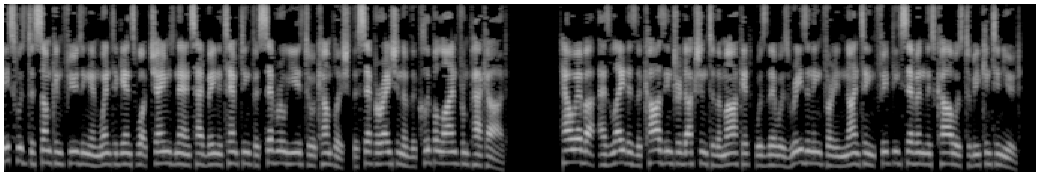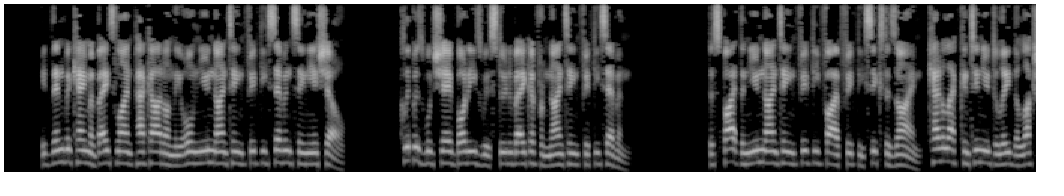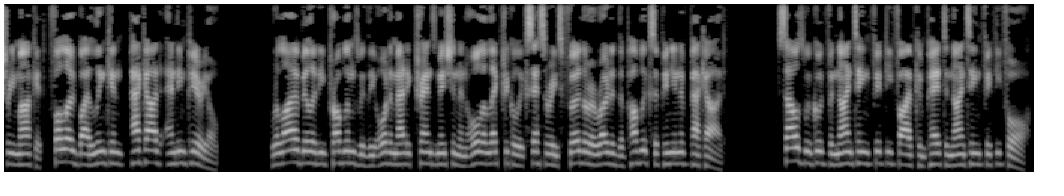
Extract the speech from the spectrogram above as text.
This was to some confusing and went against what James Nance had been attempting for several years to accomplish, the separation of the Clipper line from Packard. However, as late as the car's introduction to the market, was there was reasoning for in 1957 this car was to be continued. It then became a baseline Packard on the all-new 1957 senior shell. Clippers would share bodies with Studebaker from 1957. Despite the new 1955-56 design, Cadillac continued to lead the luxury market, followed by Lincoln, Packard, and Imperial. Reliability problems with the automatic transmission and all electrical accessories further eroded the public's opinion of Packard. Sales were good for 1955 compared to 1954.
